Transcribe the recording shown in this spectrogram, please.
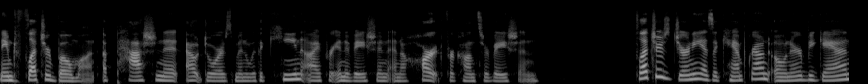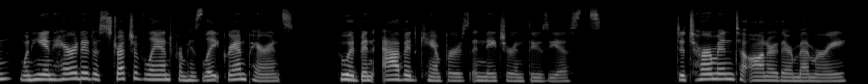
named Fletcher Beaumont, a passionate outdoorsman with a keen eye for innovation and a heart for conservation. Fletcher's journey as a campground owner began when he inherited a stretch of land from his late grandparents, who had been avid campers and nature enthusiasts. Determined to honor their memory,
